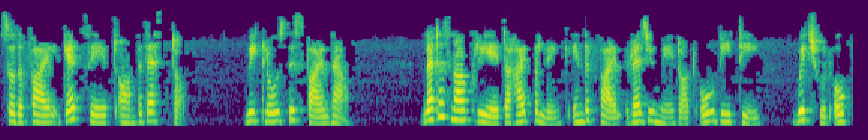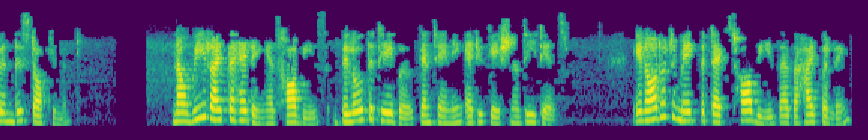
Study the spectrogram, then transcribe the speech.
So the file gets saved on the desktop. We close this file now. Let us now create a hyperlink in the file resume.odt which would open this document. Now we write the heading as Hobbies below the table containing educational details. In order to make the text Hobbies as a hyperlink,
